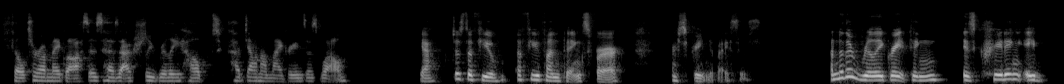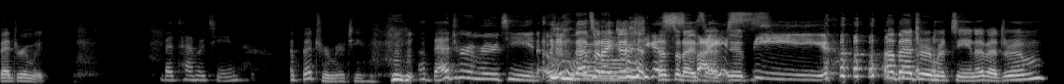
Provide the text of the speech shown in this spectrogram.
filter on my glasses has actually really helped cut down on migraines as well. yeah just a few a few fun things for our, our screen devices another really great thing is creating a bedroom Bedtime routine. a bedroom routine A bedroom routine. That's what I Ooh, just- that's what I said. Spicy. a bedroom routine a bedroom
